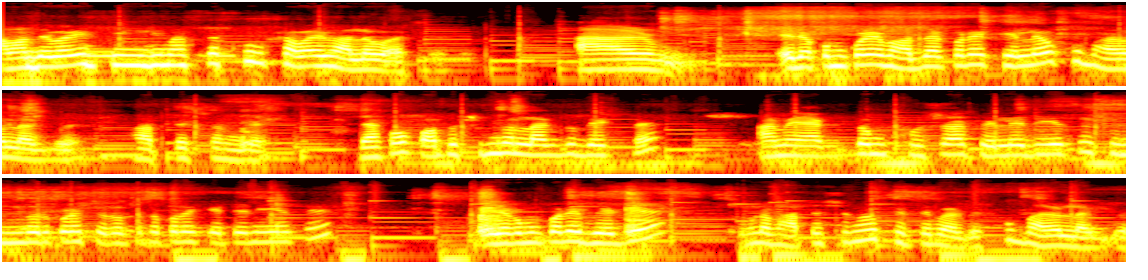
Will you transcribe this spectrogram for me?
আমাদের বাড়ির চিংড়ি মাছটা খুব সবাই ভালোবাসে। আর এরকম করে ভাজা করে খেলেও খুব ভালো লাগবে ভাতের সঙ্গে। দেখো কত সুন্দর লাগবে দেখতে। আমি একদম খোসা ফেলে দিয়েছি, সুন্দর করে ছোট ছোট করে কেটে নিয়েছি। এরকম করে ভেজে তোমরা ভাতের সঙ্গেও খেতে পারবে, খুব ভালো লাগবে।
